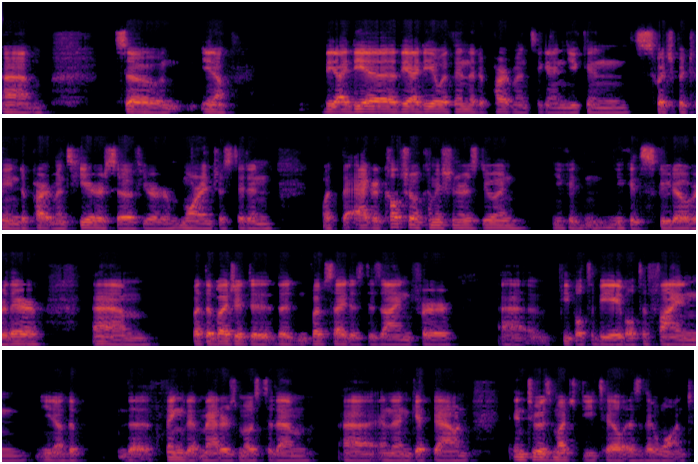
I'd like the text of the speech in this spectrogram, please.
Um, so you know, the idea the idea within the departments again, you can switch between departments here. So if you're more interested in what the agricultural commissioner is doing, you could you could scoot over there. Um, but the budget, the, the website is designed for uh, people to be able to find, you know, the the thing that matters most to them, uh, and then get down into as much detail as they want.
